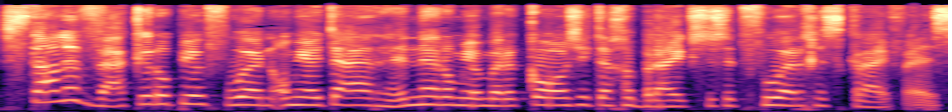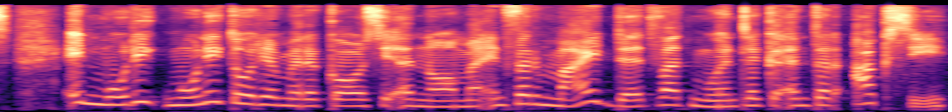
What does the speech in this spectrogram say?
Stel 'n wekker op jou foon om jou te herinner om jou medikasie te gebruik soos dit voorgeskryf is. En monitor jou medikasie inname en vermy dit wat moontlike interaksie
